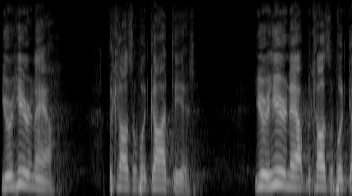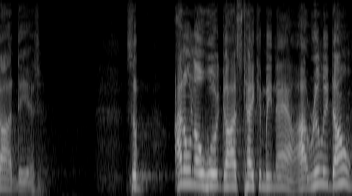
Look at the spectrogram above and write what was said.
You're here now because of what God did. You're here now because of what God did. So I don't know where God's taking me now. I really don't.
